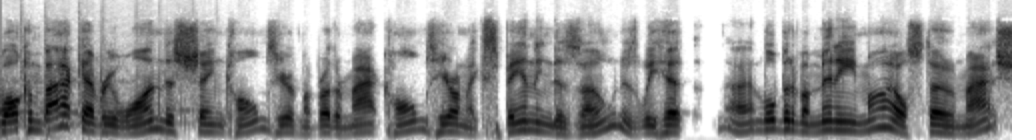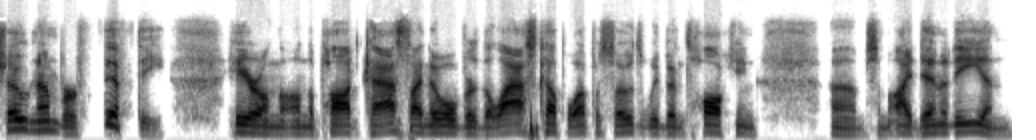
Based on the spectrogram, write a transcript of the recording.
Welcome back, everyone. This is Shane Combs here with my brother Matt Combs here on Expanding the Zone as we hit uh, a little bit of a mini milestone, Matt. Show number 50 here on the on the podcast. I know over the last couple episodes we've been talking um, some identity and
